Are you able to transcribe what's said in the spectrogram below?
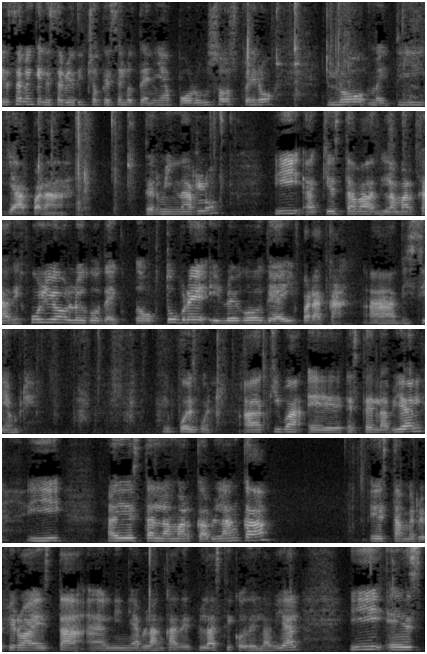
Ya saben que les había dicho que se lo tenía por usos, pero lo metí ya para terminarlo. Y aquí estaba la marca de julio, luego de octubre y luego de ahí para acá, a diciembre. Y pues bueno, aquí va eh, este labial y Ahí está la marca blanca. Esta me refiero a esta línea blanca de plástico de labial. Y es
